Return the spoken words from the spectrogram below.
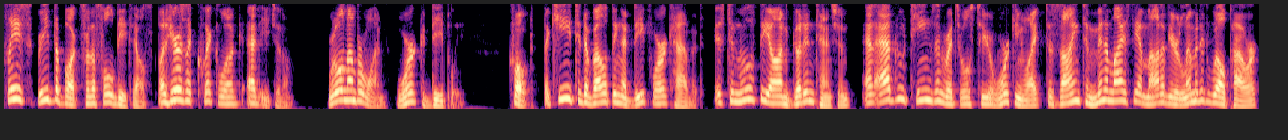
Please read the book for the full details, but here's a quick look at each of them. Rule number one Work deeply. Quote, the key to developing a deep work habit is to move beyond good intention and add routines and rituals to your working life designed to minimize the amount of your limited willpower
